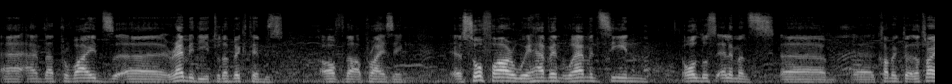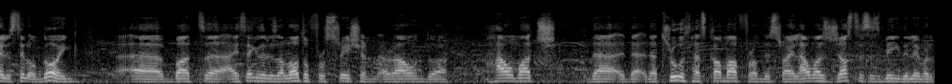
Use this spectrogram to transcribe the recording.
uh, and that provides uh, remedy to the victims of the uprising. Uh, so far, we haven't we haven't seen all those elements coming to the trial is still ongoing, Uh, but uh, I think there is a lot of frustration around uh, how much the, the, the, truth has come up from this trial, how much justice is being delivered.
